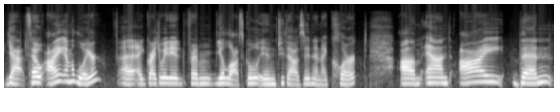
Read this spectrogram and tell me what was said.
Yeah, so I am a lawyer. Uh, I graduated from Yale Law School in 2000 and I clerked. Um, and I then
